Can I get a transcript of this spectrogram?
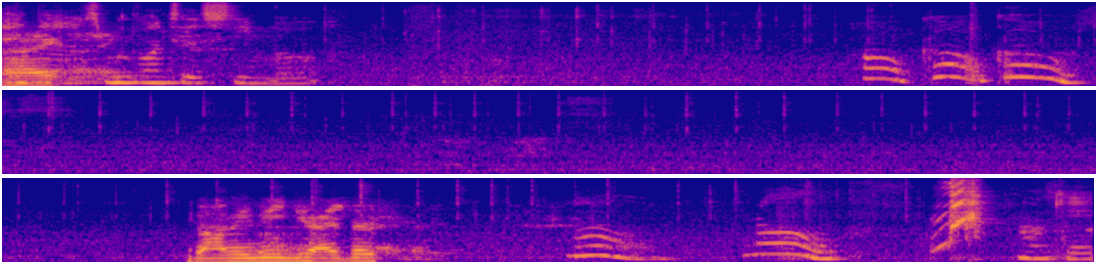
And Alright. let's move on to the steamboat. Oh, go, go! You want me to be driver? No. Okay.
